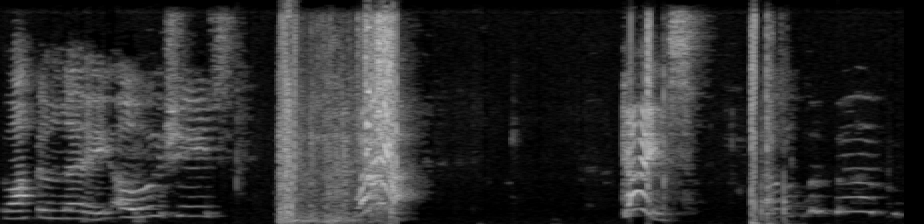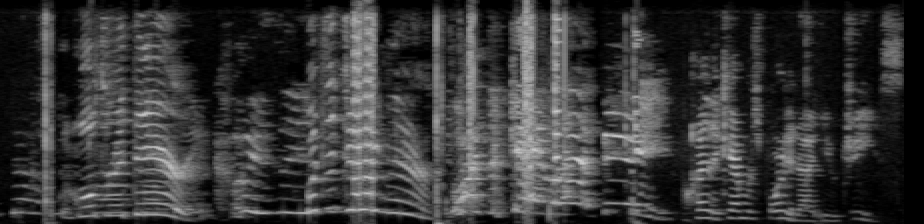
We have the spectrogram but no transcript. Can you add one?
Broccoli. Oh, she's. Ah! Guys, the gold's right there. Crazy. What's it doing there? Point the camera at me. Okay, the camera's pointed at you. Jeez.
